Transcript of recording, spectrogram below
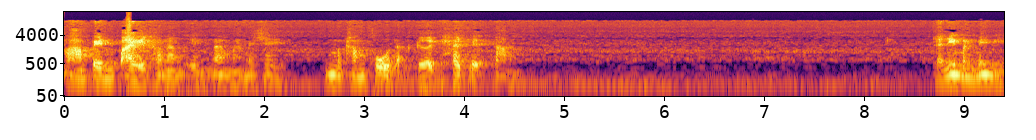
ความเป็นไปเท่านั้นเองนั่นมันไม่ใช่ มันคำพูดเกิดแค่เจ็บตามแต่นี่มันไม่มี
